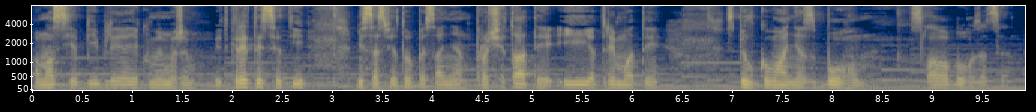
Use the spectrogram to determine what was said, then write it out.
А в нас є Біблія, яку ми можемо відкрити святі місця святого Писання, прочитати і отримати спілкування з Богом. Слава Богу за це.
